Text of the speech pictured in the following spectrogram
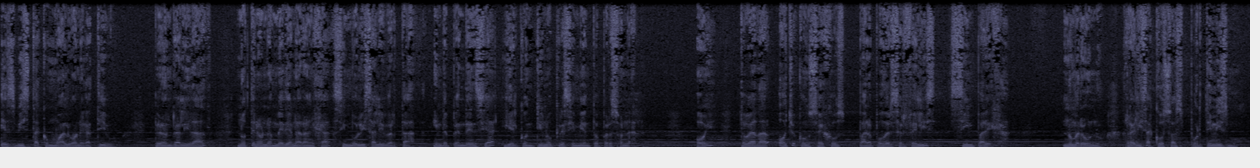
es vista como algo negativo, pero en realidad no tener una media naranja simboliza libertad, independencia y el continuo crecimiento personal. Hoy te voy a dar 8 consejos para poder ser feliz sin pareja. Número 1. Realiza cosas por ti mismo.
